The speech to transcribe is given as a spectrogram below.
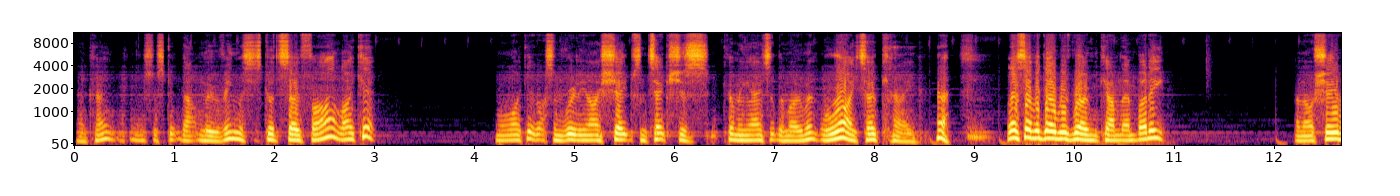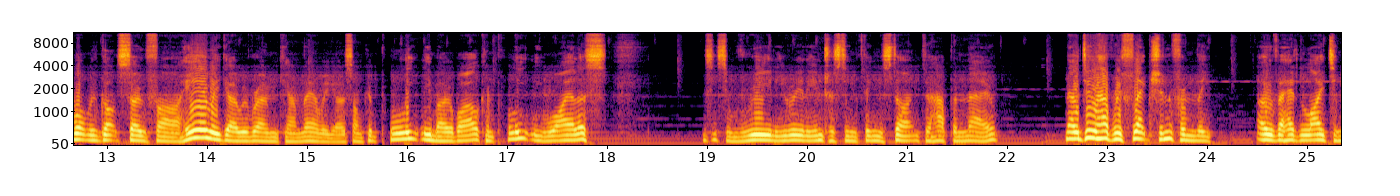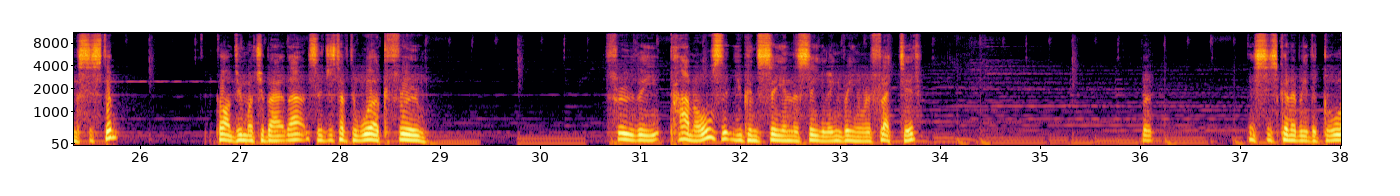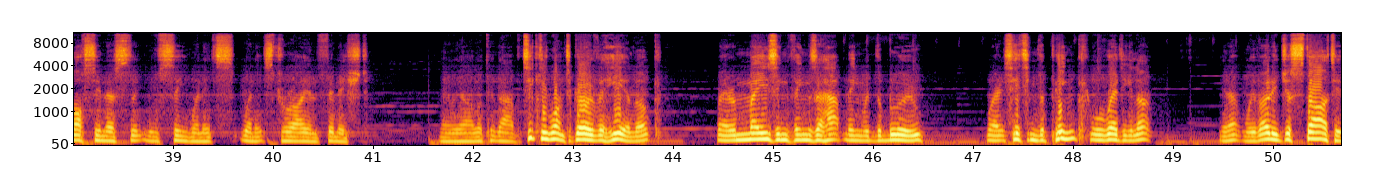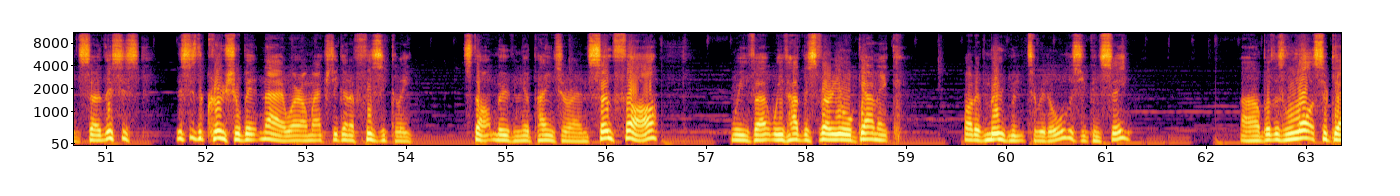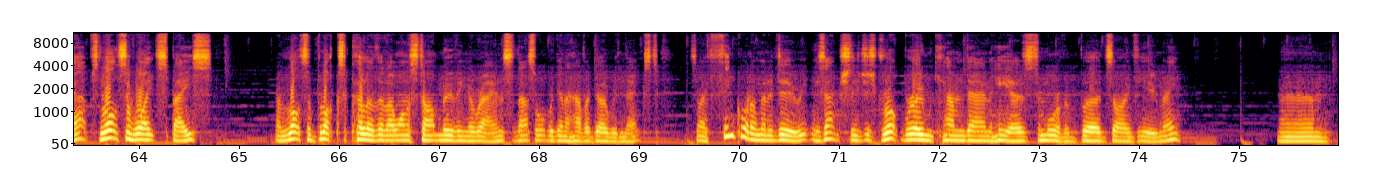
Okay, let's just get that moving. This is good so far. I like it. I like it. Got some really nice shapes and textures coming out at the moment. Right, okay. let's have a go with Roam Cam then, buddy and I'll show you what we've got so far. Here we go with Roam Cam. There we go. So I'm completely mobile, completely wireless. This is some really, really interesting things starting to happen now. Now, I do have reflection from the overhead lighting system. Can't do much about that, so just have to work through through the panels that you can see in the ceiling being reflected. But this is going to be the glossiness that you'll see when it's when it's dry and finished. There we are, look at that. Particularly want to go over here, look, where amazing things are happening with the blue, where it's hitting the pink already, look. You know, we've only just started, so this is this is the crucial bit now where I'm actually going to physically start moving the paint around. So far, we've uh, we've had this very organic kind of movement to it all, as you can see. Uh, but there's lots of gaps, lots of white space, and lots of blocks of colour that I want to start moving around, so that's what we're going to have a go with next. So I think what I'm going to do is actually just drop Roam Cam down here to more of a bird's eye view, mate. Um,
